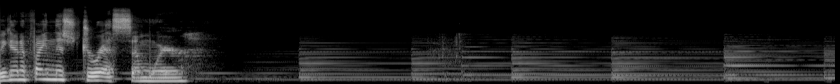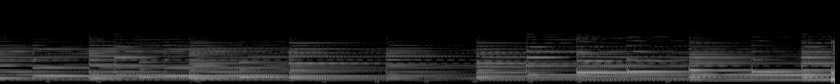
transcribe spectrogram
We gotta find this dress somewhere.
